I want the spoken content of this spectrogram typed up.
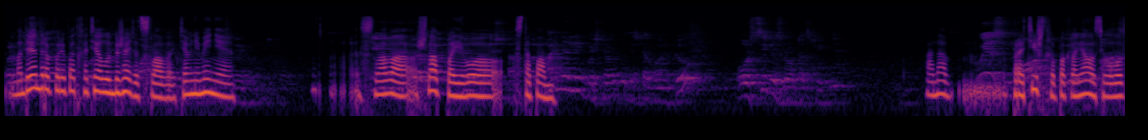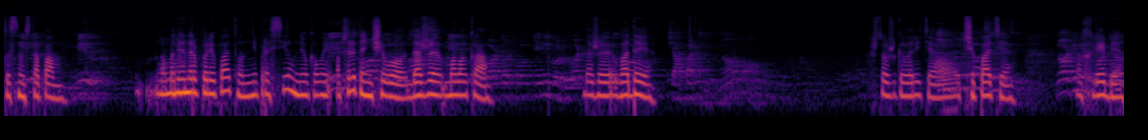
Мадхвендра Пурипад хотел убежать от славы. Тем не менее, слава шла по его стопам. Она, Пратиштха, поклонялась его лотосным стопам. Но Мадхвендра Пурипад, он не просил ни у кого абсолютно ничего, даже молока, даже воды. Что же говорить о чапате, о хлебе.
